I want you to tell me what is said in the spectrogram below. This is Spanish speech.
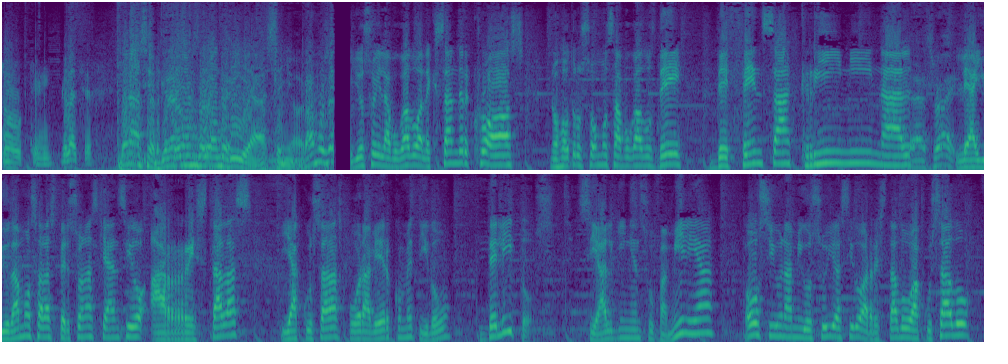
Ok, gracias. Gracias, Gracias un buen día, señor. Vamos a... Yo soy el abogado Alexander Cross. Nosotros somos abogados de defensa criminal. That's right. Le ayudamos a las personas que han sido arrestadas y acusadas por haber cometido delitos. Si alguien en su familia o si un amigo suyo ha sido arrestado o acusado,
